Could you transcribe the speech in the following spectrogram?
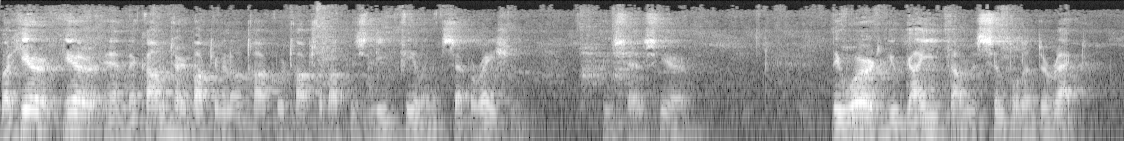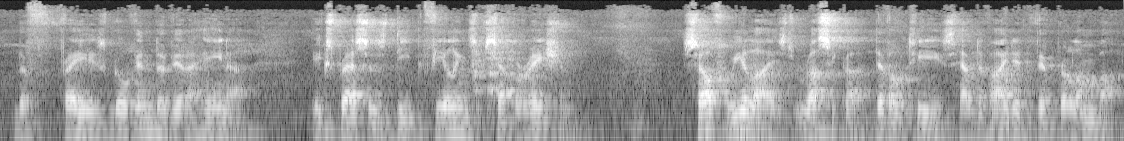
but here, here in the commentary, Bhaktivinoda Thakur talks about this deep feeling of separation. He says here, The word yugaitam is simple and direct. The phrase Govinda Virahena expresses deep feelings of separation. Self realized Rasika devotees have divided Vipralamba,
